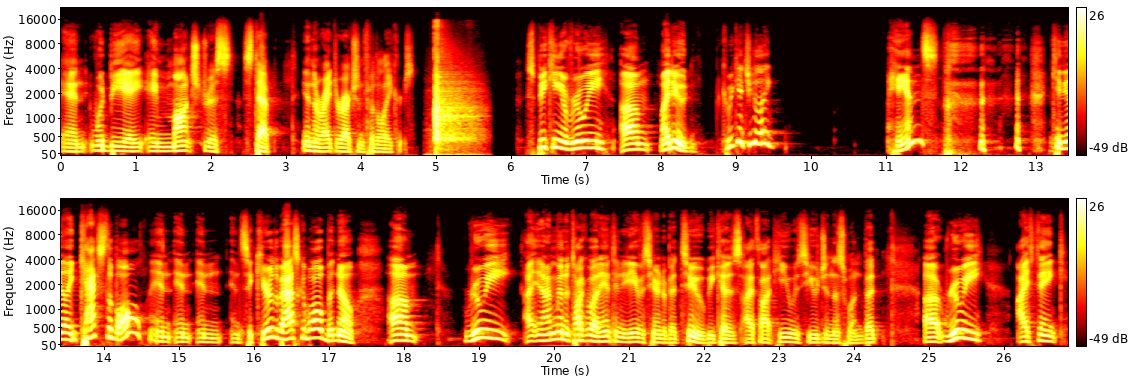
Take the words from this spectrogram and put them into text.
and would be a, a monstrous step in the right direction for the Lakers. Speaking of Rui, um, my dude, can we get you like hands? can you like catch the ball and and and and secure the basketball? But no, um, Rui, I, and I'm going to talk about Anthony Davis here in a bit too because I thought he was huge in this one. But uh, Rui, I think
